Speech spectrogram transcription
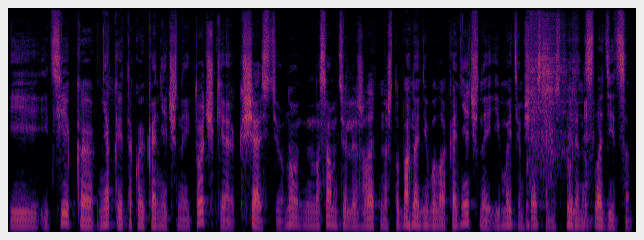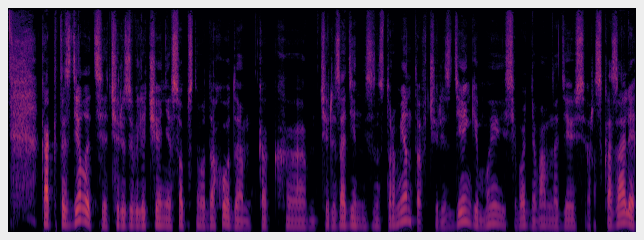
и идти к некой такой конечной точке, к счастью. Ну, на самом деле, желательно, чтобы она не была конечной, и мы этим счастьем успели насладиться. Как это сделать? Через увеличение собственного дохода, как э, через один из инструментов, через деньги, мы сегодня вам, надеюсь, рассказали.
